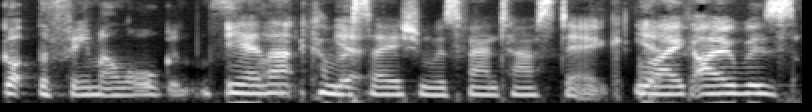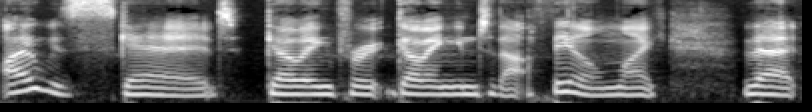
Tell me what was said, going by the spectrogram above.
got the female organs. Yeah, like, that conversation was fantastic. Yeah. Like I was I was scared going through going into that film like that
